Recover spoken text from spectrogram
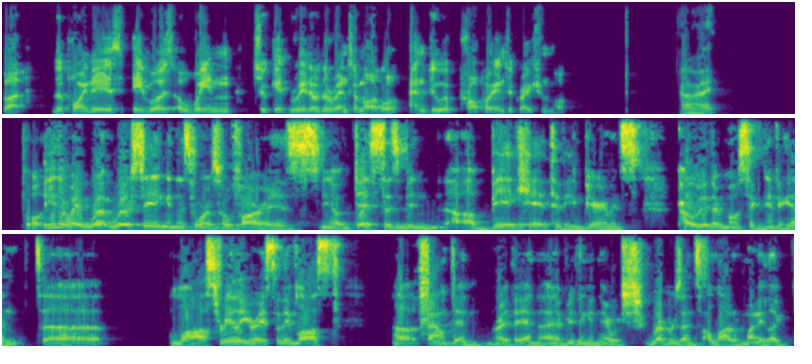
But the point is, it was a win to get rid of the renter model and do a proper integration model. All right. Well, either way, what we're seeing in this war so far is, you know, this has been a big hit to the Imperium. It's probably their most significant uh, loss, really, right? So they've lost uh, Fountain, right, and everything in there, which represents a lot of money, like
